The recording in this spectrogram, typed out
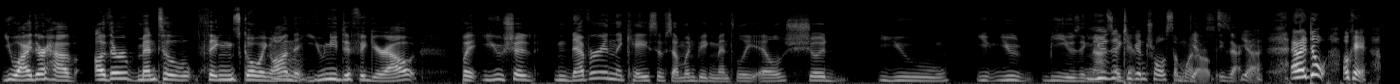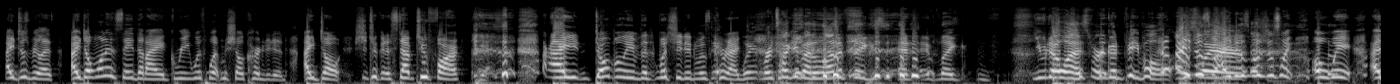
you either have other mental things going on Mm-hmm. that you need to figure out, but you should never, in the case of someone being mentally ill, should you you, you be using that use it to control someone Yes, else. exactly. Yeah. And I don't okay, I just realized I don't want to say that I agree with what Michelle Carter did. I don't. She took it a step too far. Yes. I don't believe that what she did was correct. We- We're talking about a lot of things, and, and, like, you know us, we're good people. I, I just, swear. I just was just like, oh wait, I,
